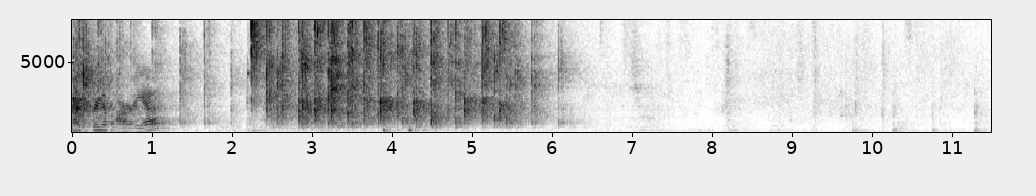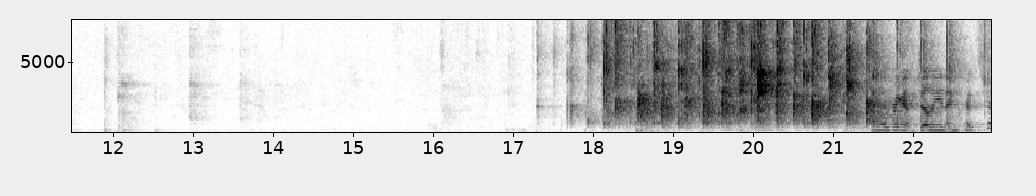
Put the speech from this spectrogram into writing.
Let's bring up Aria. We'll bring up Jillian and Christian.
